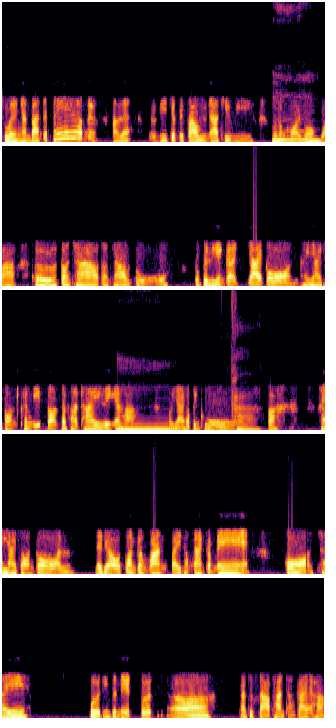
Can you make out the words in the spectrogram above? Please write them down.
ช่วยงานบ้านได้แป๊บหนึ่งเอาละเดี๋ยวนี้จะไปเฝ้าอยู่หน้าทีวี ก็ต้องคอยบอกว่า เออ ตอนเช้าตอนเช้าหนูหนูไปเรียนกับยายก่อน ให้ยายสอนคณิตสอนภาษาไทยอะไรเงี้ยค่ะอืมเพราะยายเขาเป็นครูค่ะก็ให้ยายสอนก่อน แล้วเดี๋ยวตอนกลางวันไปทำงานกับแม่ ก็ใช้ เปิดอินเทอร์เน็ต เปิดเอ่อการศึกษาผ่านทางไกลอะค่ะ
